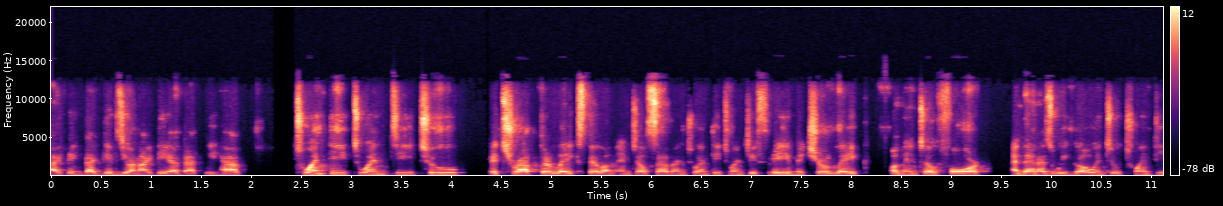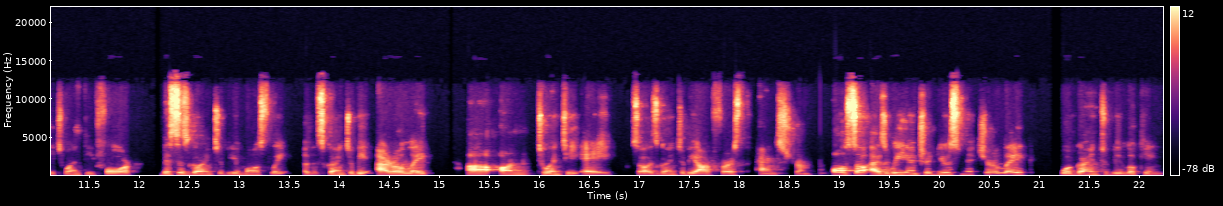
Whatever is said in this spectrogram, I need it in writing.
I think that gives you an idea that we have 2022 it's Raptor Lake still on Intel 7, 2023, Meteor Lake on Intel 4. And then as we go into 2024, this is going to be mostly, it's going to be Arrow Lake uh, on 20A. So it's going to be our first angstrom. Also, as we introduce Meteor Lake, we're going to be looking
